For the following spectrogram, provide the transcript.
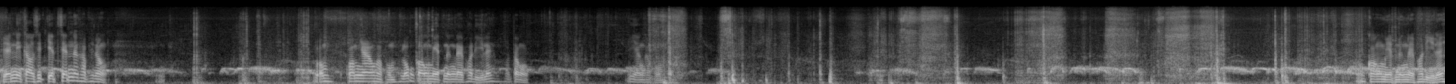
เหรียญนี่เก้าสิบเจ็ดเซนนะครับพี่น้องรวมความยาวครับผมลงกองเมตรหนึ่งได้พอดีเลยไม่ต้องนี่ยังครับผมลงกองเมตรหนึ่งได้พอดีเลย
